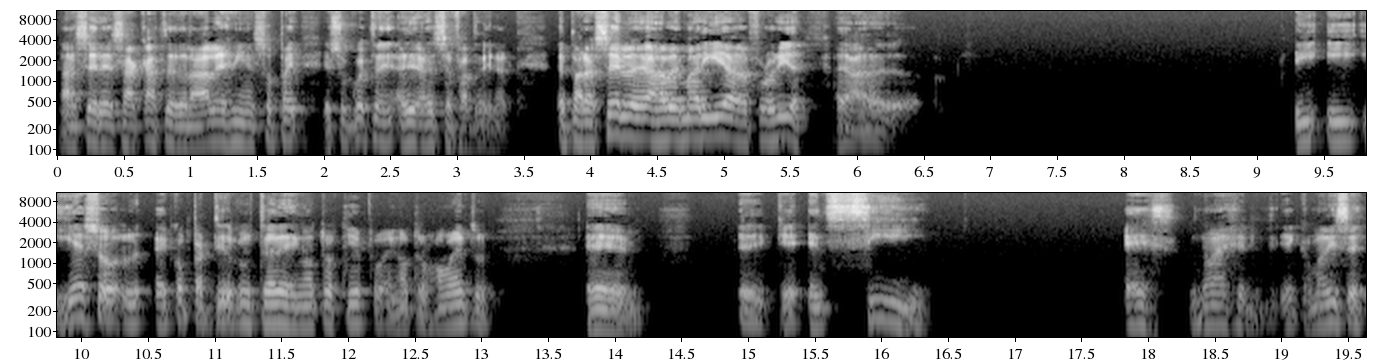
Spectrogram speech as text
hacer esas catedrales en esos países, eso cuesta, eh, hace falta dinero. Eh, para hacer Ave María, Florida. Y, y, eso he compartido con ustedes en otros tiempos, en otros momentos, que en sí es, no es, como dice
